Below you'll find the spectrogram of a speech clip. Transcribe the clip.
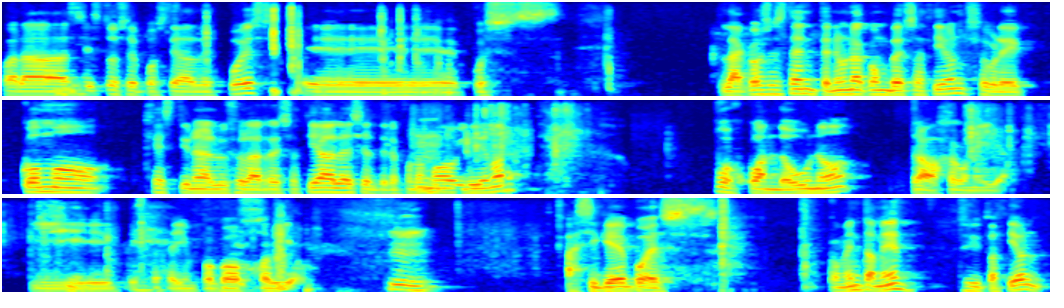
para si esto se postea después, eh, pues la cosa está en tener una conversación sobre cómo gestionar el uso de las redes sociales el teléfono Mm. móvil y demás, pues cuando uno trabaja con ella y Sí. estás ahí un poco jodido. Hmm. Así que, pues, coméntame tu situación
